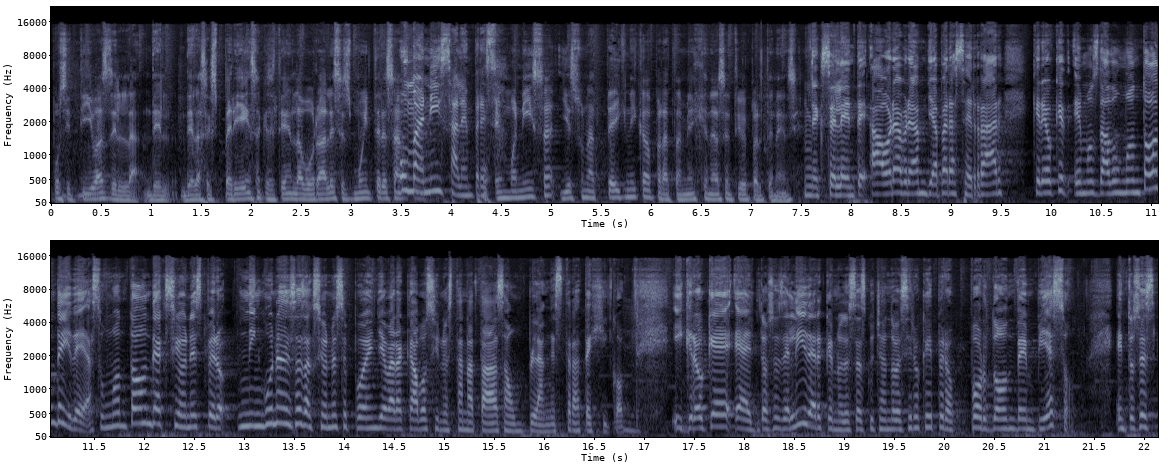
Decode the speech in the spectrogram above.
positivas de, la, de, las experiencias que se tienen laborales es muy interesante. Humaniza la empresa. Humaniza y es una técnica para también generar sentido de pertenencia Excelente. Ahora, Abraham, ya para cerrar, creo que hemos dado un montón de ideas, un montón de acciones, pero ninguna de esas acciones se pueden llevar a cabo si no están atadas a un plan estratégico. Y creo que eh, entonces el líder que nos está escuchando va a decir, ok, pero ¿por dónde empiezo? Entonces,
